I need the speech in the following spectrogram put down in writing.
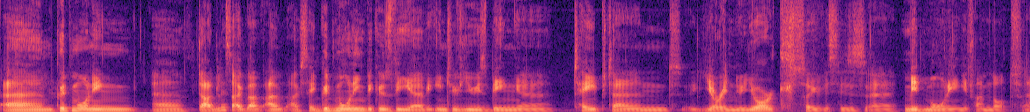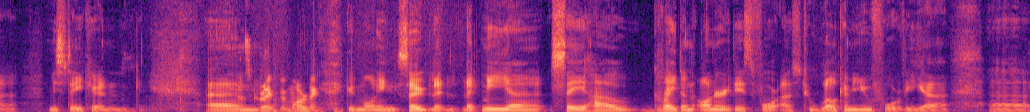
Um, good morning, uh, Douglas. I, I, I, say good morning because the, uh, the interview is being uh, taped and you're in New York, so this is uh, mid morning if I'm not uh, mistaken. Um, That's correct. Good morning. Good morning. So let, let me uh, say how great an honor it is for us to welcome you for the uh, uh,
